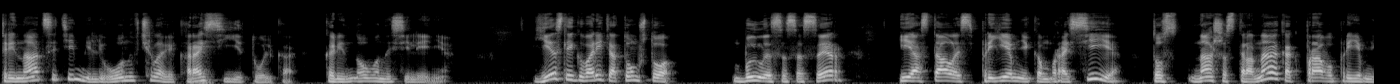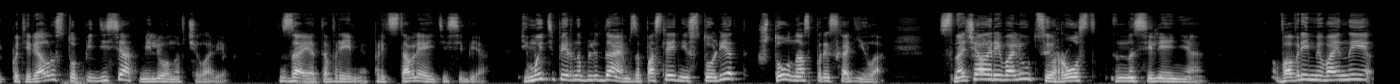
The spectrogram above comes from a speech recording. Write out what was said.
13 миллионов человек, Россия только, коренного населения. Если говорить о том, что был СССР и осталась преемником России, то наша страна, как правоприемник, потеряла 150 миллионов человек за это время. Представляете себе? И мы теперь наблюдаем за последние 100 лет, что у нас происходило. С начала революции рост населения. Во время войны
